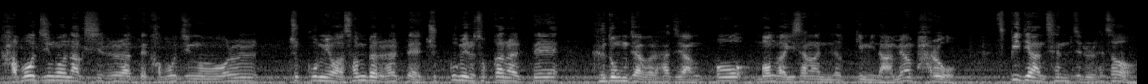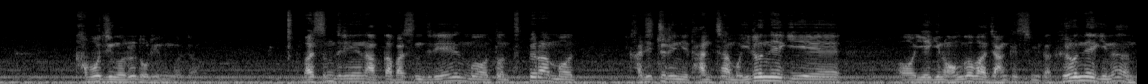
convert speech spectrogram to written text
갑오징어 낚시를 할 때 갑오징어를 쭈꾸미와 선별을 할 때 쭈꾸미를 속간할 때 그 동작을 하지 않고 뭔가 이상한 느낌이 나면 바로 스피디한 챔질을 해서 갑오징어를 노리는 거죠. 말씀드린 아까 말씀드린 뭐 어떤 특별한 뭐 가지줄이니 단차 뭐 이런 얘기에 어, 얘기는 언급하지 않겠습니다. 그런 얘기는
